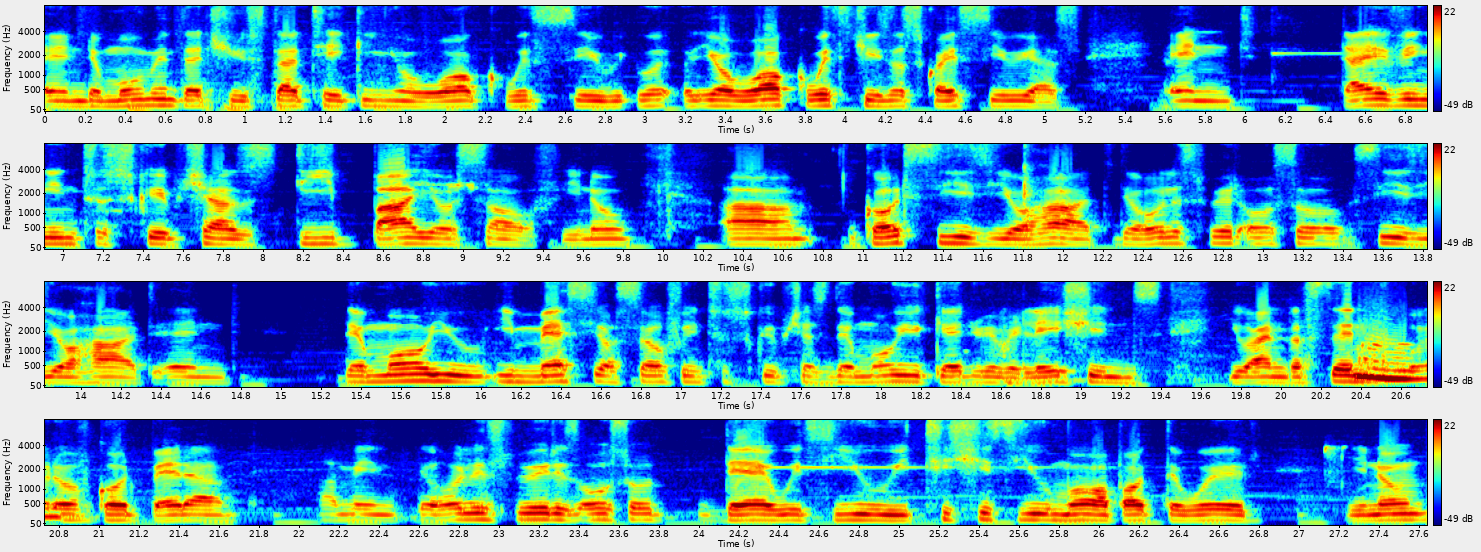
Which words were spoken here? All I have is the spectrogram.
And the moment that you start taking your walk with seri- your walk with Jesus Christ serious and diving into scriptures deep by yourself you know um God sees your heart. The Holy Spirit also sees your heart. And the more you immerse yourself into scriptures the more you get revelations. You understand the word of God better I mean, the Holy Spirit is also there with you. It teaches you more about the word, you know.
